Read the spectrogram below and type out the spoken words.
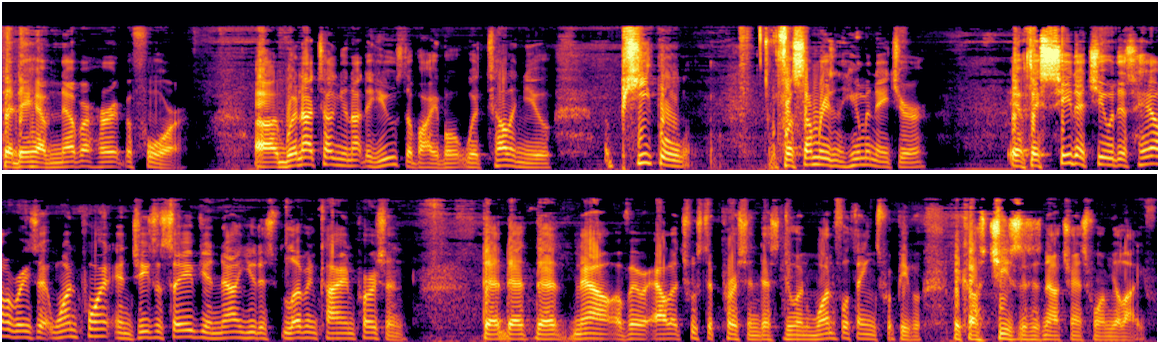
that they have never heard before. Uh, we're not telling you not to use the Bible, we're telling you people, for some reason, human nature, if they see that you were this hell raised at one point and Jesus saved you, and now you're this loving, kind person, that, that, that now a very altruistic person that's doing wonderful things for people because Jesus has now transformed your life.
